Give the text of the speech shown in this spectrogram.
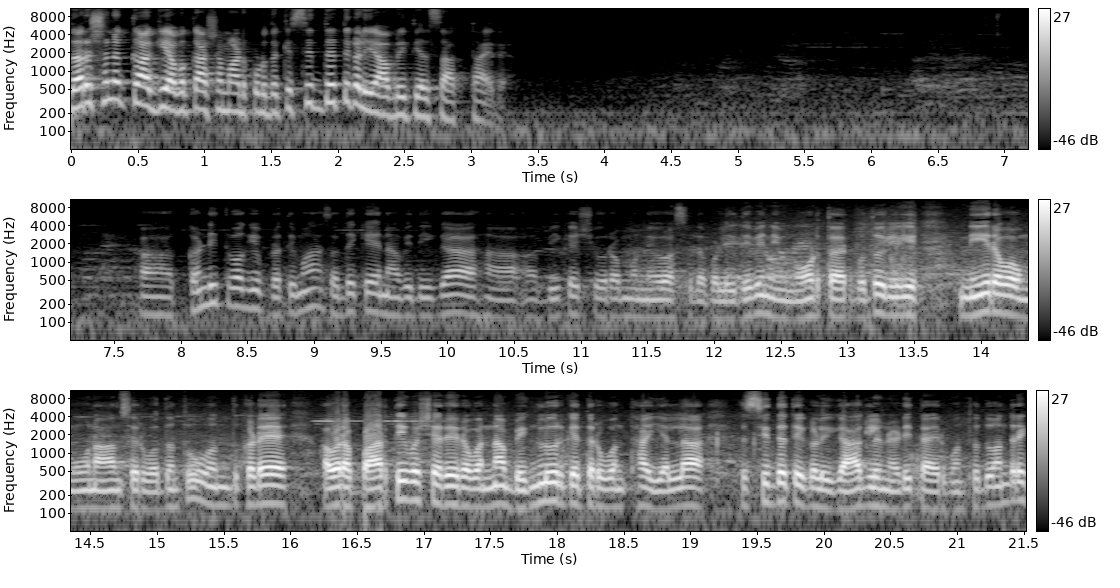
ದರ್ಶನಕ್ಕಾಗಿ ಅವಕಾಶ ಮಾಡಿಕೊಡೋದಕ್ಕೆ ಸಿದ್ಧತೆಗಳು ಯಾವ ರೀತಿಯಲ್ಲಿ ಸಾಗ್ತಾ ಇದೆ ಆ, ಖಂಡಿತವಾಗಿಯೂ ಪ್ರತಿಮಾ, ಸದ್ಯಕ್ಕೆ ನಾವಿದೀಗ ಬಿ ಕೆ ಶಿವರಾಮ ನಿವಾಸದ ಬಳಿ ಇದ್ದೀವಿ. ನೀವು ನೋಡ್ತಾ ಇರ್ಬೋದು, ಇಲ್ಲಿ ನೀರವ ಮೌನ ಅನ್ಸಿರುವುದಂತೂ ಒಂದು ಕಡೆ ಅವರ ಪಾರ್ಥಿವ ಶರೀರವನ್ನು ಬೆಂಗಳೂರಿಗೆ ತರುವಂತಹ ಎಲ್ಲ ಸಿದ್ಧತೆಗಳು ಈಗಾಗಲೇ ನಡೀತಾ ಇರುವಂಥದ್ದು ಅಂದರೆ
